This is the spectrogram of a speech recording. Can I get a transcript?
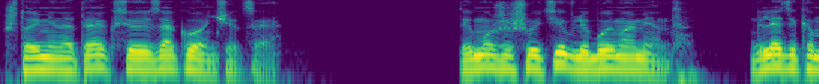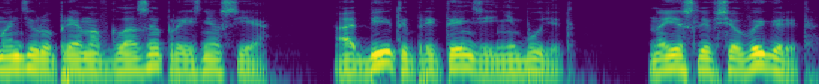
что именно так все и закончится». «Ты можешь уйти в любой момент», — глядя командиру прямо в глаза, произнес я. Обид и претензий не будет. Но если все выгорит,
